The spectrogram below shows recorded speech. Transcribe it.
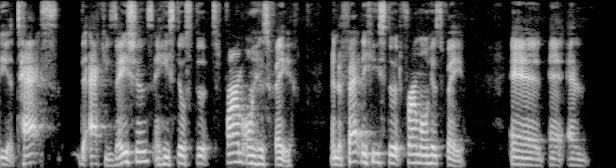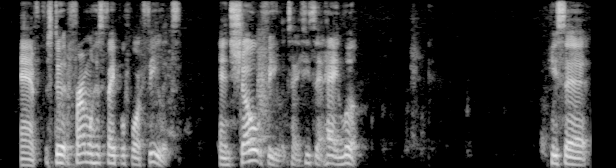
the attacks, the accusations, and he still stood firm on his faith. And the fact that he stood firm on his faith and, and, and, and stood firm on his faith before Felix and showed Felix, hey, he said, hey, look, he said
